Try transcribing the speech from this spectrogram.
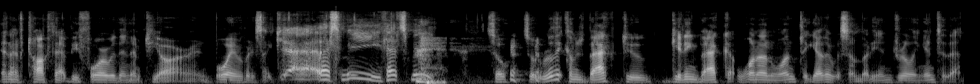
And I've talked that before with an MTR, and boy, everybody's like, "Yeah, that's me. That's me." so, so it really comes back to getting back one on one together with somebody and drilling into that.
